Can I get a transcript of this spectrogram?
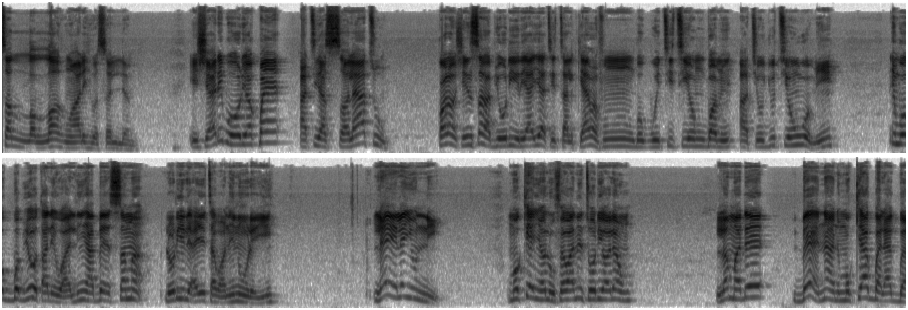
sallallahu alayhi wa sallam ìṣẹ́ríbò orí ọpẹ́ àti àsọ̀látù kọ́lọ̀ ṣe ń sábàbí oríire ayé àti tàlkíámà fún gbogbo etí tí ó ń gbọ́ mi àti ojú tí ó ń wò mí. Ní gbogbo bí yóò ta lè wà ní abẹ́ sánmà lórí ilẹ̀ ayé ta wà nínú rẹ̀ yìí. Lẹ́yìn lẹ́yìn nì mo kí èèyàn olùfẹ́ wa nítorí ọlọ́run. Lọ́mọdé bẹ́ẹ̀ náà ni mo kí àgbàlagbà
